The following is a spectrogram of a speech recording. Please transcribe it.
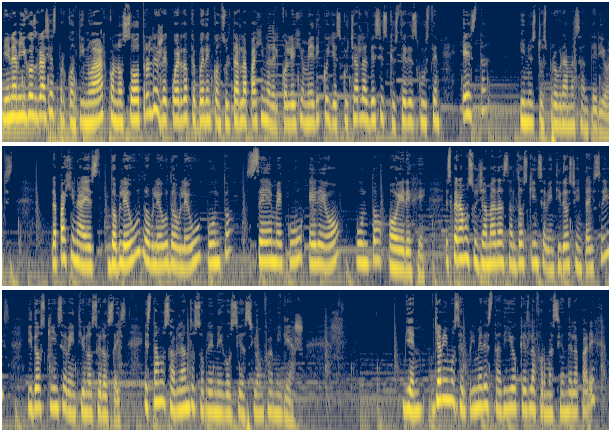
Bien amigos, gracias por continuar con nosotros. Les recuerdo que pueden consultar la página del Colegio Médico y escuchar las veces que ustedes gusten esta y nuestros programas anteriores. La página es www.cmqro.org. Esperamos sus llamadas al 215-2236 y 215-2106. Estamos hablando sobre negociación familiar. Bien, ya vimos el primer estadio que es la formación de la pareja.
